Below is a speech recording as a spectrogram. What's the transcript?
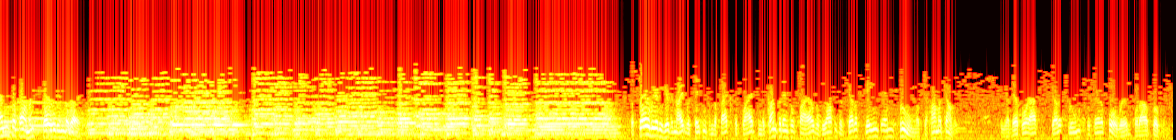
and performance sold in the West. The story we are to hear tonight was taken from the facts supplied from the confidential files of the office of Sheriff James M. Froome of Tehama County. We have therefore asked Sheriff Froome to prepare a foreword for our program.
